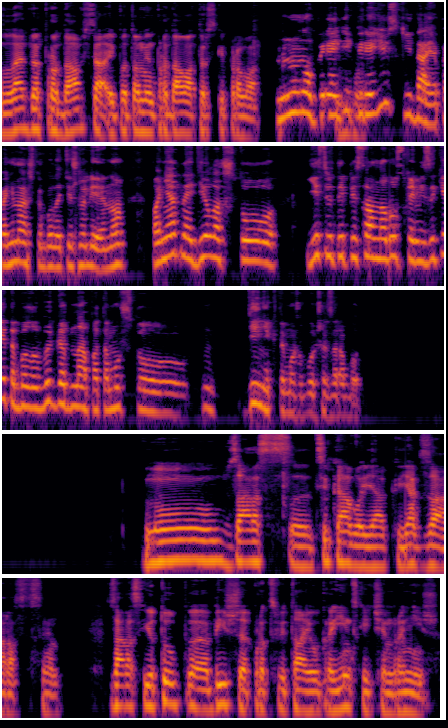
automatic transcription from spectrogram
ледве продався, і потім він продав авторські права. Ну, периоди- Вот. периодически, да, я понимаю, что было тяжелее, но понятное дело, что если ты писал на русском языке, это было выгодно, потому что ну, денег ты можешь больше заработать. Ну, зараз е, цікаво, як, як зараз з цим. Зараз Ютуб е, більше процвітає український, чим раніше.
